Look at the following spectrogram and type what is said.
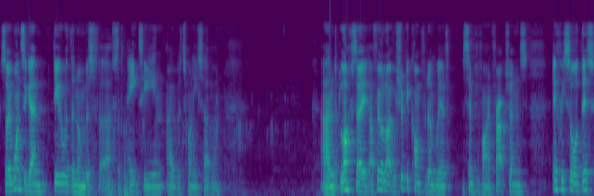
So once again, deal with the numbers first. 18 over 27. And like I say, I feel like we should be confident with simplifying fractions. If we saw this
